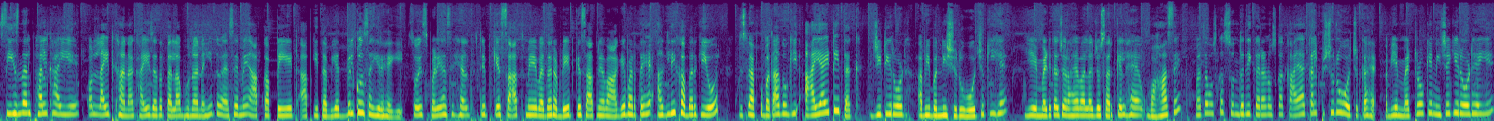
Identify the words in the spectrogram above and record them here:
सीजनल फल खाइए और लाइट खाना खाइए, ज़्यादा तला भुना नहीं तो ऐसे में आपका पेट, आपकी तबीयत बिल्कुल सही रहेगी। सो इस बढ़िया से हेल्थ टिप के साथ में वेदर अपडेट के साथ में अब आगे बढ़ते हैं। अगली खबर की ओर, जिसमें आपको बता दूँ कि आईआईटी तक जीटी रोड अभी बननी शुरू हो चुकी है। ये मेडिकल चौराहे वाला जो सर्किल है, वहाँ से मतलब उसका सुंदरीकरण, उसका कायाकल्प शुरू हो चुका है। अब ये मेट्रो के नीचे की रोड है ये।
